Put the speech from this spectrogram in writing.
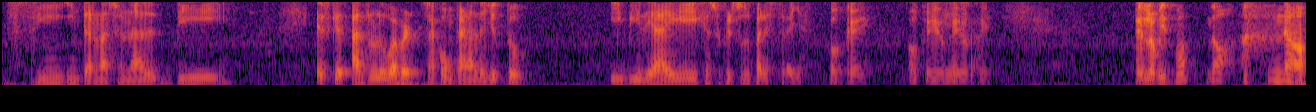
Sí, internacional vi. Es que Andrew Lloyd Webber sacó un canal de YouTube y vi de ahí Jesucristo Superestrella. Ok, ok, ok, ok. ¿Es lo mismo? No. No,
